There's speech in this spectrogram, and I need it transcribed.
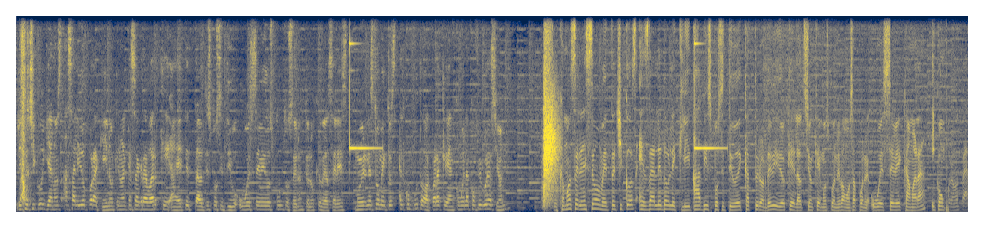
Listo chicos, ya nos ha salido por aquí, no que no alcanza a grabar que ha detectado el dispositivo USB 2.0 Entonces lo que voy a hacer es mover en estos momentos al computador para que vean cómo es la configuración lo que vamos a hacer en este momento chicos es darle doble clic a dispositivo de capturador de video que es la opción que debemos poner, vamos a poner USB cámara y como podrán notar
